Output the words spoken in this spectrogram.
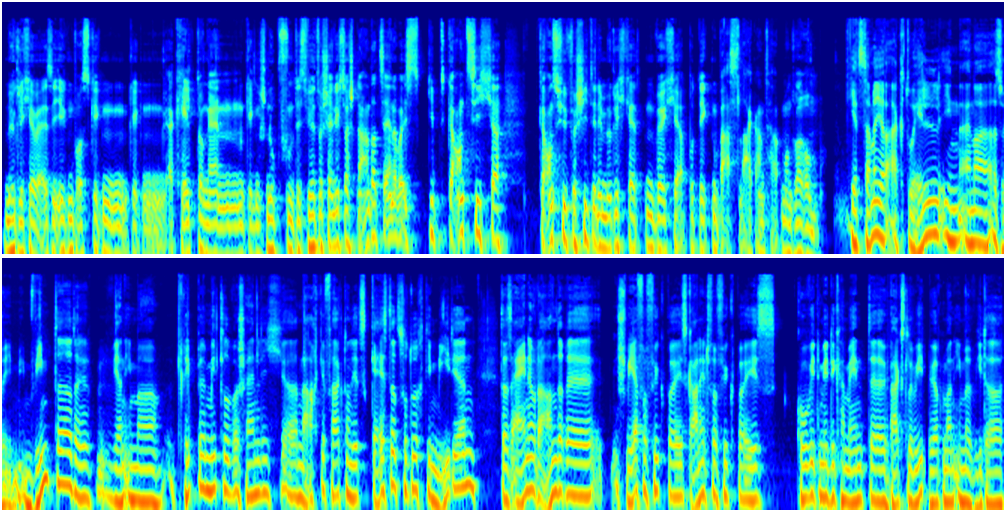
möglicherweise irgendwas gegen, gegen Erkältungen, gegen Schnupfen. Das wird wahrscheinlich so Standard sein, aber es gibt ganz sicher ganz viele verschiedene Möglichkeiten, welche Apotheken was lagernd haben und warum. Jetzt sind wir ja aktuell in einer, also im, Winter, da werden immer Grippemittel wahrscheinlich äh, nachgefragt und jetzt geistert so durch die Medien, dass eine oder andere schwer verfügbar ist, gar nicht verfügbar ist, Covid-Medikamente, Paxlovid hört man immer wieder,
